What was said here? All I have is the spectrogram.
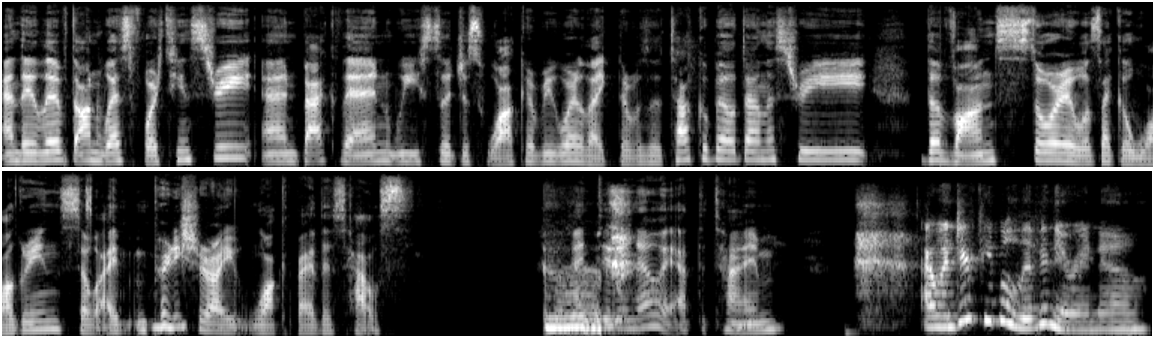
and they lived on West 14th Street. And back then, we used to just walk everywhere. Like there was a Taco Bell down the street, the Vons store. It was like a Walgreens. So I'm pretty mm. sure I walked by this house. I didn't know it at the time. I wonder if people live in it right now.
